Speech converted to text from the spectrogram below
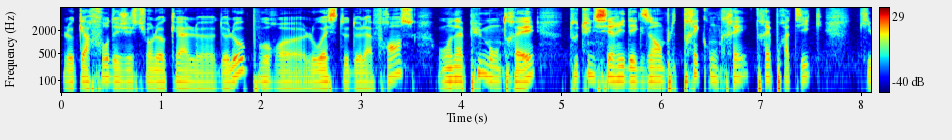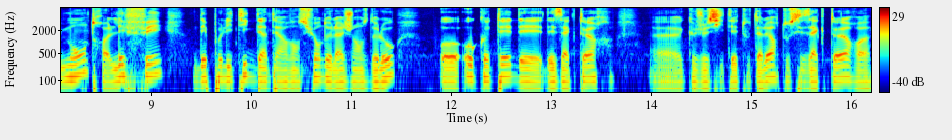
le carrefour des gestions locales de l'eau pour l'ouest de la France, où on a pu montrer toute une série d'exemples très concrets, très pratiques, qui montrent l'effet des politiques d'intervention de l'Agence de l'eau aux côtés des, acteurs que je citais tout à l'heure, tous ces acteurs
